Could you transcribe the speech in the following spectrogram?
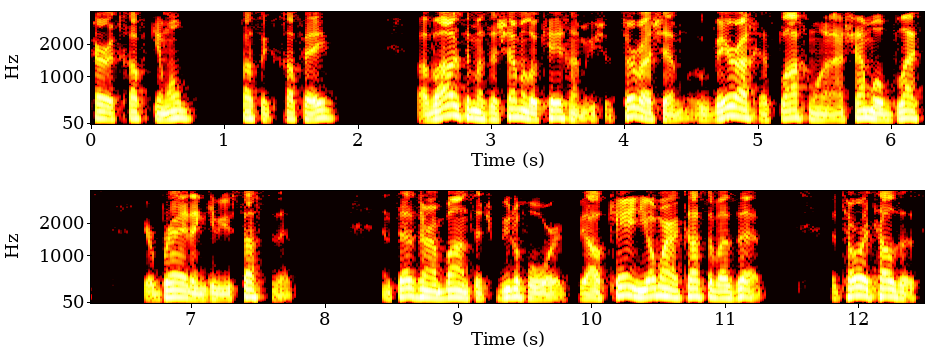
Perak Chaf Gimel, Pasuk Chaf You should serve Hashem. And Hashem will bless your bread and give you sustenance. And says the Ramban such beautiful words. The Torah tells us.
